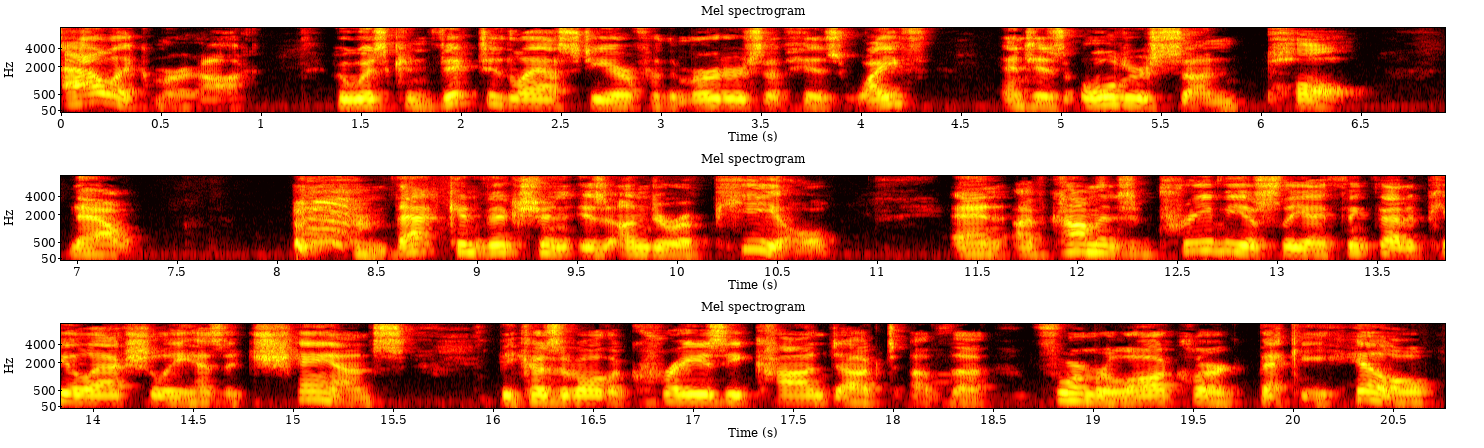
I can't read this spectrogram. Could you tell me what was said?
Alec Murdaugh, who was convicted last year for the murders of his wife and his older son, Paul. Now, that conviction is under appeal. And I've commented previously, I think that appeal actually has a chance because of all the crazy conduct of the former law clerk, Becky Hill,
